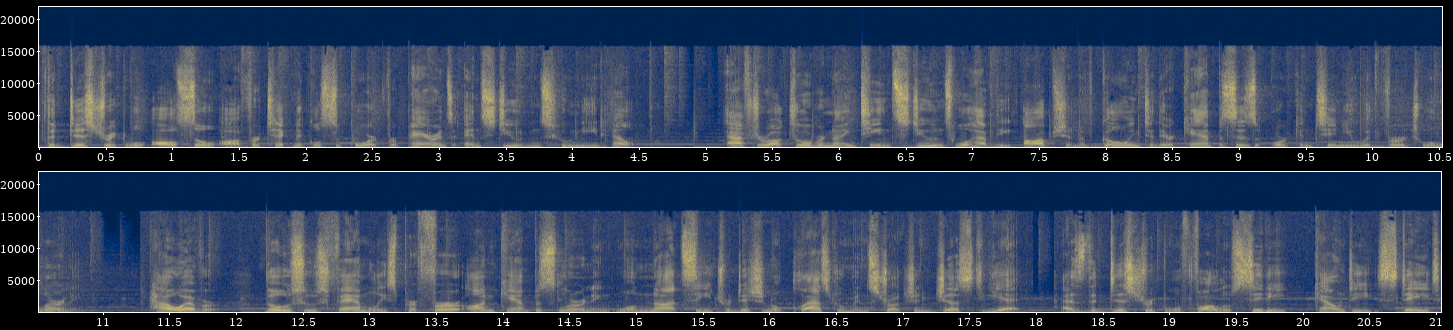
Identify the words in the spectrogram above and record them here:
The district will also offer technical support for parents and students who need help. After October 19th, students will have the option of going to their campuses or continue with virtual learning. However, those whose families prefer on-campus learning will not see traditional classroom instruction just yet, as the district will follow city, county, state,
